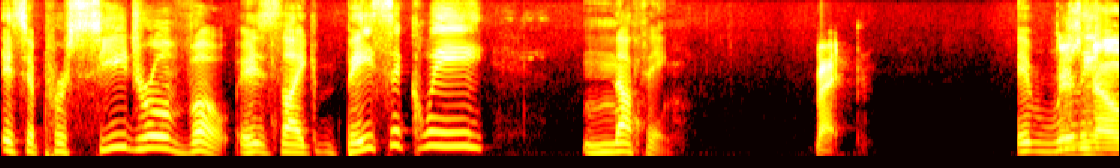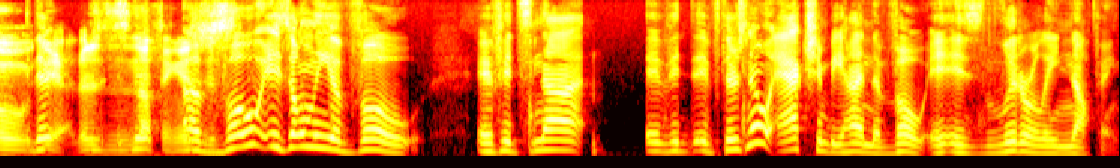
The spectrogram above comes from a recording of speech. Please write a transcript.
it's a procedural vote. It's like basically nothing. Right. It really There's no. there- yeah. There's, there's nothing. It's a just, vote is only a vote if it's not if it, if there's no action behind the vote. It is literally nothing.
